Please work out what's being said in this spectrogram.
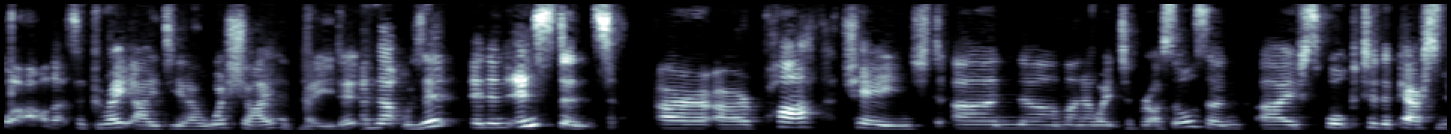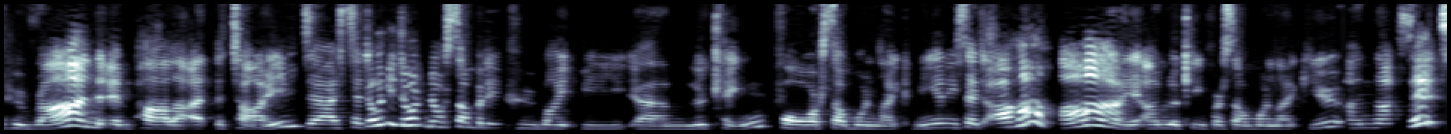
Wow, that's a great idea. I wish I had made it. And that was it. In an instant, our, our path changed and um, and I went to Brussels and I spoke to the person who ran Impala at the time. I said, "Oh, you don't know somebody who might be um, looking for someone like me?" And he said, "Aha, I am looking for someone like you," and that's it.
